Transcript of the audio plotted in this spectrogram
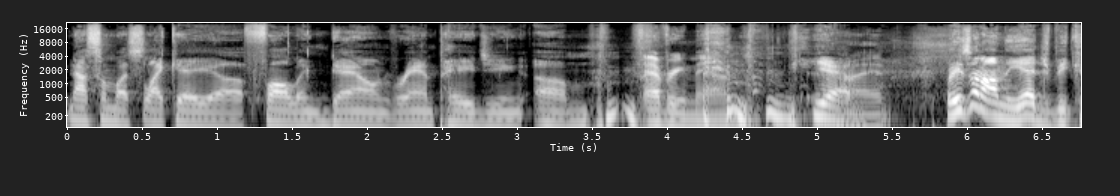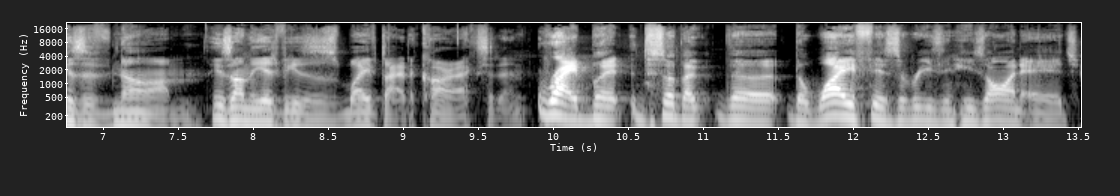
Not so much like a uh, falling down, rampaging. Um, Every man, yeah, right? But he's not on the edge because of Nam. He's on the edge because his wife died in a car accident. Right, but so the the the wife is the reason he's on edge,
